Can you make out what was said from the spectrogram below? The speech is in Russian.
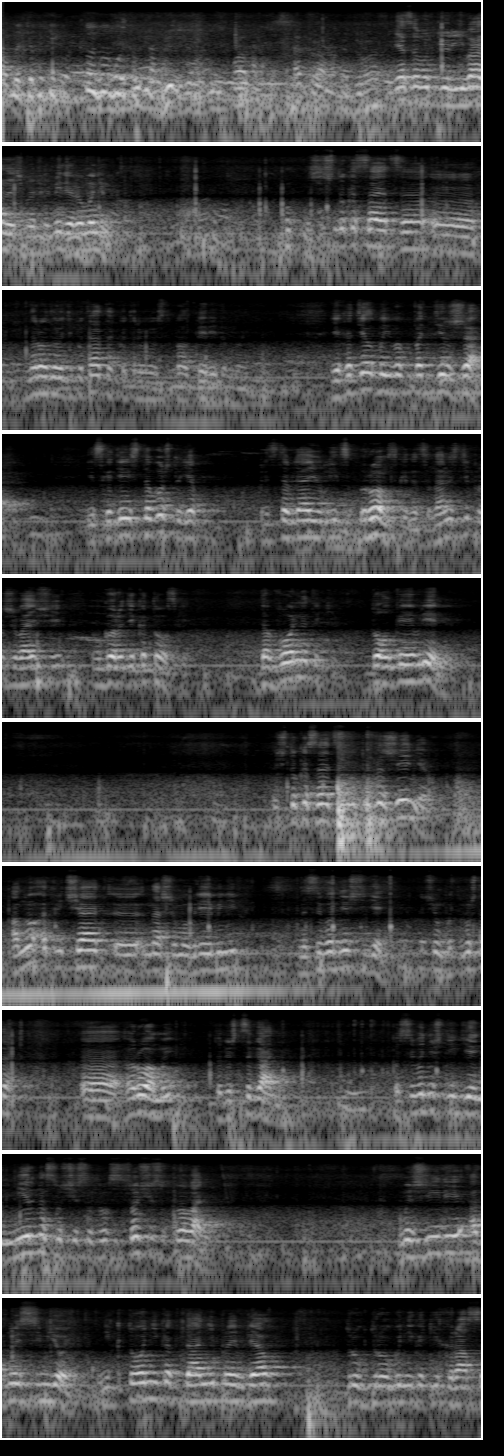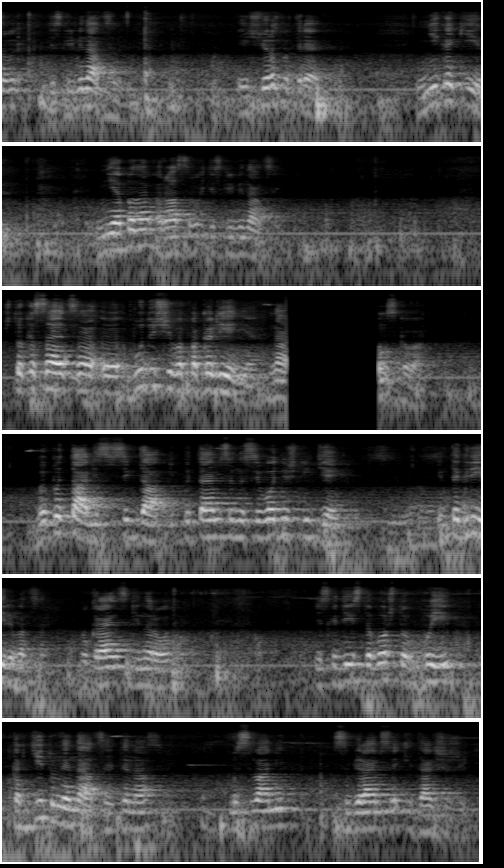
области, хоть кто. Меня зовут Юрий Иванович, моя фамилия Романюк. Что касается э, народного депутата, который выступал передо мной, я хотел бы его поддержать, исходя из того, что я представляю лиц ромской национальности, проживающие в городе Котовске, довольно-таки долгое время. Что касается его предложения, оно отвечает э, нашему времени на сегодняшний день. Почему? Потому что э, ромы, то бишь цыгане, по сегодняшний день мирно существу- существовали. Мы жили одной семьей. Никто никогда не проявлял друг другу никаких расовых дискриминаций. И еще раз повторяю, никаких не было расовых дискриминаций. Что касается э, будущего поколения нашего, мы пытались всегда и пытаемся на сегодняшний день интегрироваться в украинский народ, исходя из того, что вы, как титульная нация для нас, мы с вами собираемся и дальше жить.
